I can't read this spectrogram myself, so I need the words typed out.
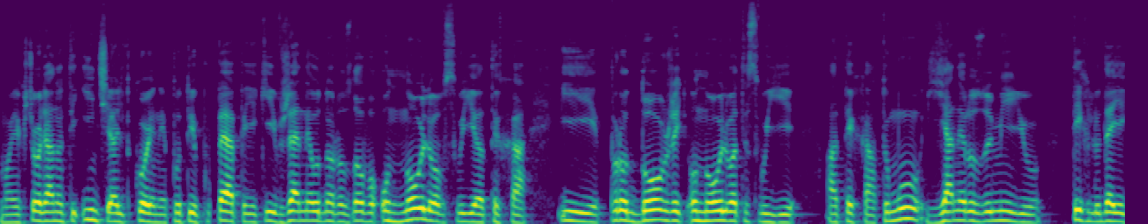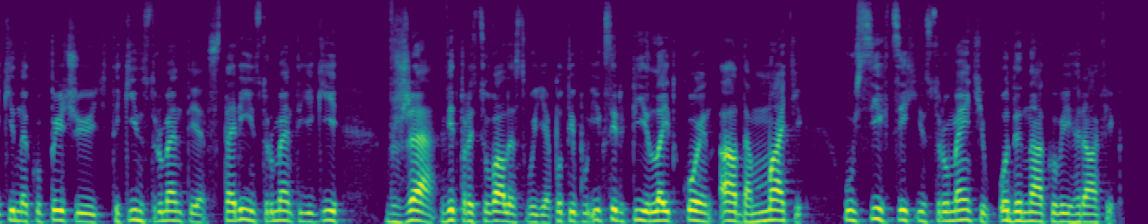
Ну, якщо глянути інші альткоїни по типу Пепе, який вже неодноразово оновлював свої АТХ і продовжить оновлювати свої АТХ. Тому я не розумію тих людей, які накопичують такі інструменти, старі інструменти, які вже відпрацювали своє по типу XRP, Litecoin, ADA, Matic. У всіх цих інструментів одинаковий графік.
